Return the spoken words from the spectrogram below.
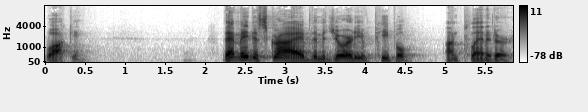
walking. That may describe the majority of people on planet Earth.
